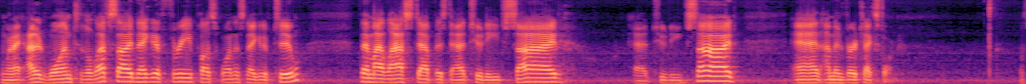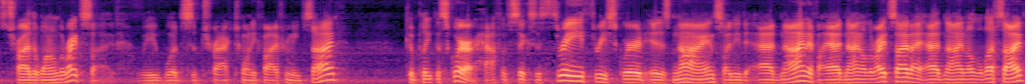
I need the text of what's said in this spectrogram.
When I added 1 to the left side, negative 3 plus 1 is negative 2. Then my last step is to add 2 to each side, add 2 to each side, and I'm in vertex form. Let's try the one on the right side. We would subtract 25 from each side, complete the square. Half of 6 is 3, 3 squared is 9, so I need to add 9. If I add 9 on the right side, I add 9 on the left side.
